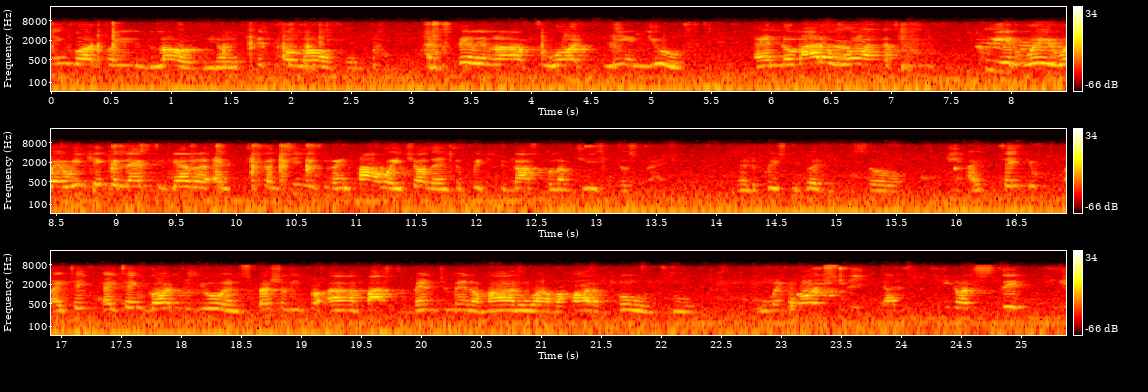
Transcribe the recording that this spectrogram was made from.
Thank God for His love, you know, His faithful love, and, and feeling love toward me and you, and no matter what, create way where we can connect together and to continue to empower each other and to preach the gospel of Jesus Christ and to preach the good news. So I thank you. I thank I thank God for you and especially for um, Pastor Benjamin, a man who have a heart of gold. Who, who when God speak, that he not sit, he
